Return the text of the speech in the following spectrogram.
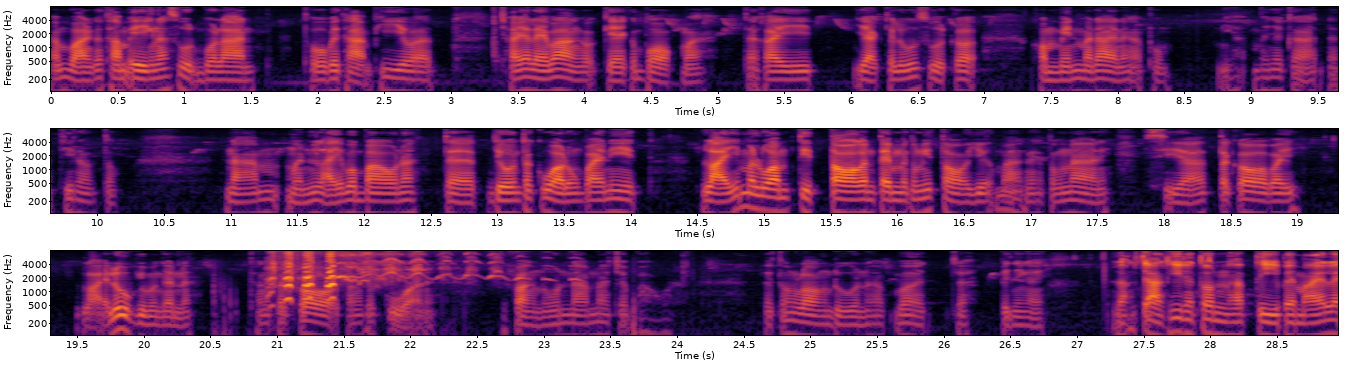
น้ำหวานก็ทำเองนะสูตรโบราณ โทรไปถามพี่ว่าใช้อะไรบ้างก็แกก็บอกมา ถ้าใครอยากจะรู้สูตรก็คอมเมนต์มาได้นะครับผมนี่บรรยากาศนะที่เราตกน้ำเหมือนไหลเบาๆนะ แต่โยนตะกั่วลงไปนี่ ไหลมารวมติดต่อกันเต็มเลยตรงนี้ต่อเยอะมากเลยตรงหน้านี่เสียตะกร้อไปหลายลูกอยู่เหมือนกันนะทั้งตะกร้อทั้งตะกั่วนะฝั่งนู้นน้ำน่าจะเบานะเดี๋ยวต้องลองดูนะครับว่าจะเป็นยังไง หลังจากที่ในต้นนะครับ ตีไปไม้แร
